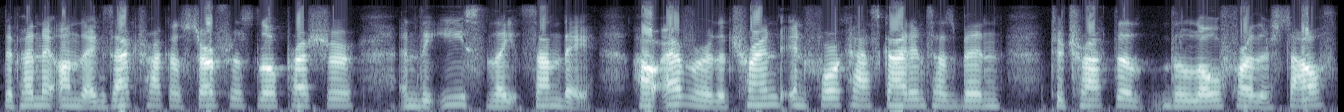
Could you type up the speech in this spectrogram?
depending on the exact track of surface low pressure in the east late Sunday. However, the trend in forecast guidance has been to track the, the low further south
